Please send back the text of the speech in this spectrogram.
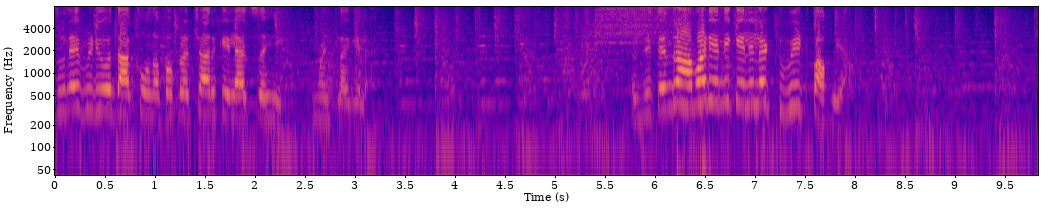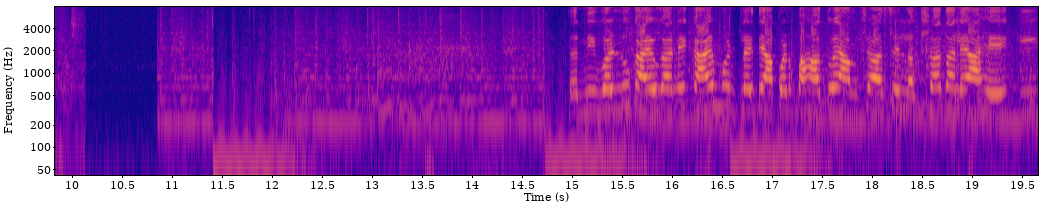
जुने व्हिडिओ दाखवून अपप्रचार केल्याचंही म्हटलं गेलंय. जितेंद्र आव्हाड यांनी केलेलं ट्विट पाहूया. तर निवडणूक आयोगाने काय म्हटलंय ते आपण पाहतोय. आमच्या असे लक्षात आले आहे की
